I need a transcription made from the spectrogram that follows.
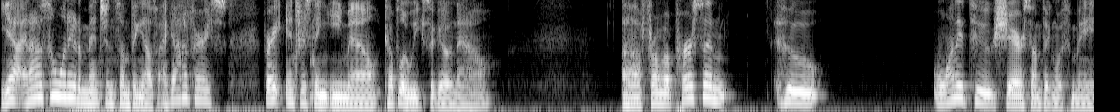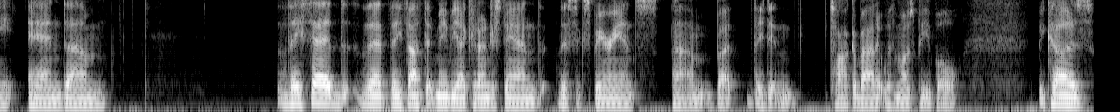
yeah. And i also wanted to mention something else. I got a very very interesting email a couple of weeks ago now uh, from a person who wanted to share something with me and um, they said that they thought that maybe I could understand this experience, um, but they didn't talk about it with most people because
